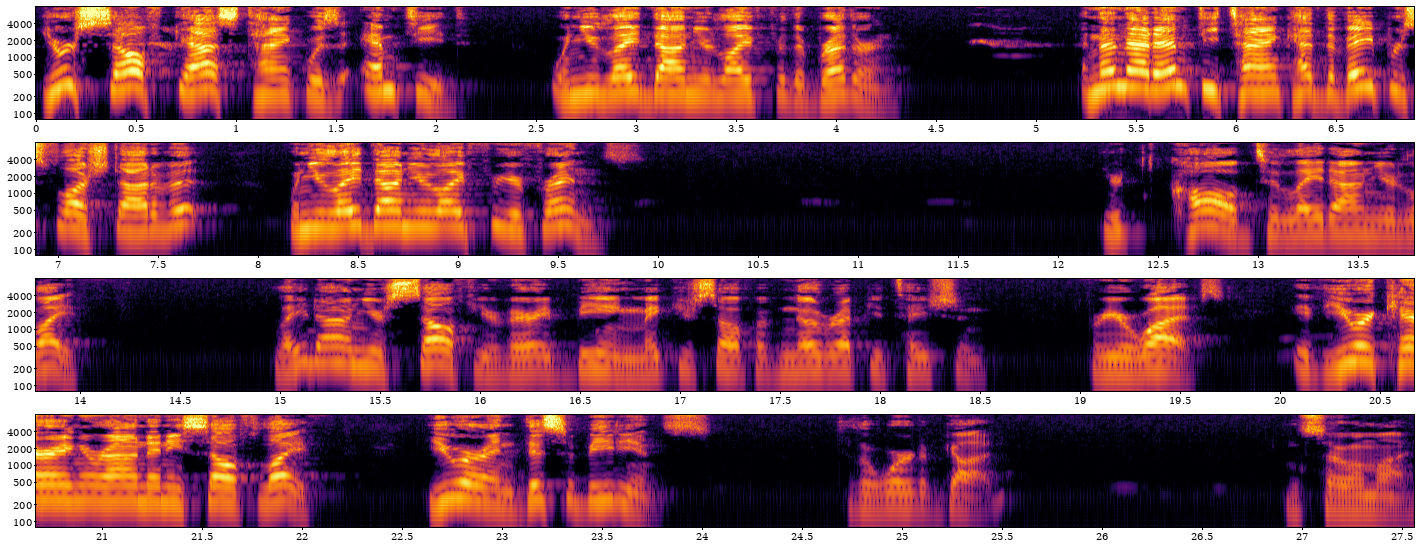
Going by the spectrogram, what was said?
Your self gas tank was emptied when you laid down your life for the brethren. And then that empty tank had the vapors flushed out of it when you laid down your life for your friends. You're called to lay down your life. Lay down yourself, your very being. Make yourself of no reputation for your wives. If you are carrying around any self life, you are in disobedience to the Word of God. And so am I.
